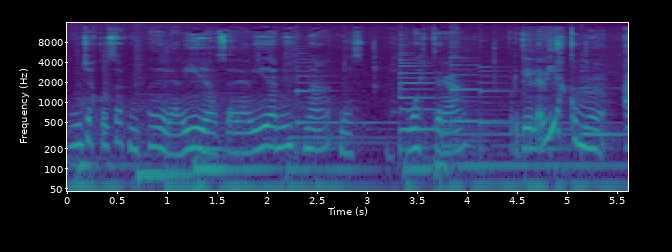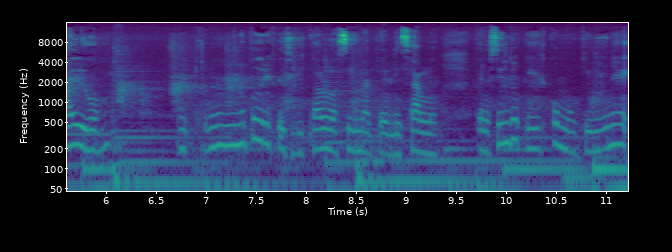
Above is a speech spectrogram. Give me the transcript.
muchas cosas mismas de la vida, o sea, la vida misma nos, muestra, porque la vida es como algo, no, podría especificarlo así, materializarlo, pero siento que es como que viene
